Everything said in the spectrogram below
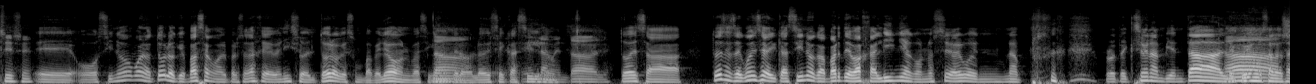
Sí, sí. Eh, o si no, bueno, todo lo que pasa con el personaje de Benicio del Toro, que es un papelón, básicamente, No, lo, lo de ese es casino lamentable. toda esa toda esa secuencia del casino que aparte baja línea con no sé algo en una protección ambiental de Ah, cuidemos a los sí,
